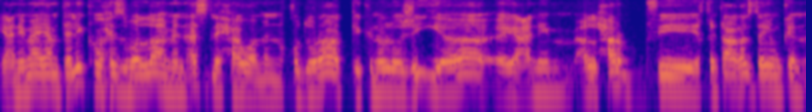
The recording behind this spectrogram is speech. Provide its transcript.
يعني ما يمتلكه حزب الله من أسلحة ومن قدرات تكنولوجية يعني الحرب في قطاع غزة يمكن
